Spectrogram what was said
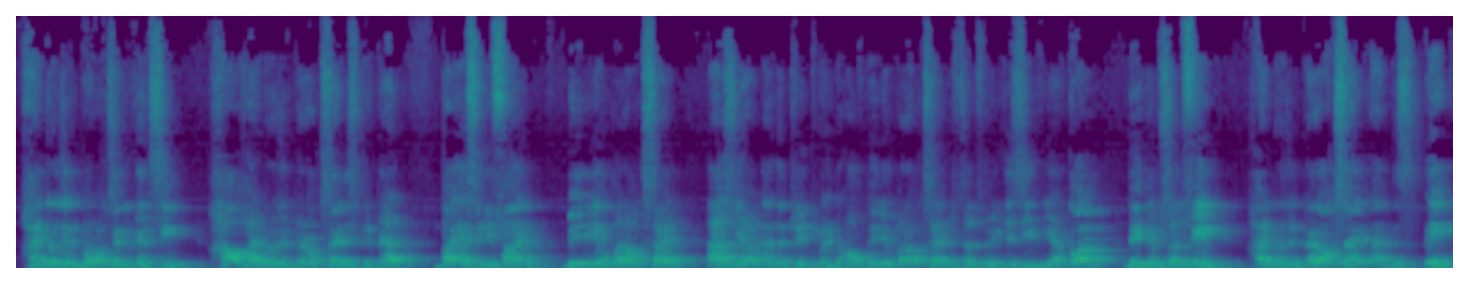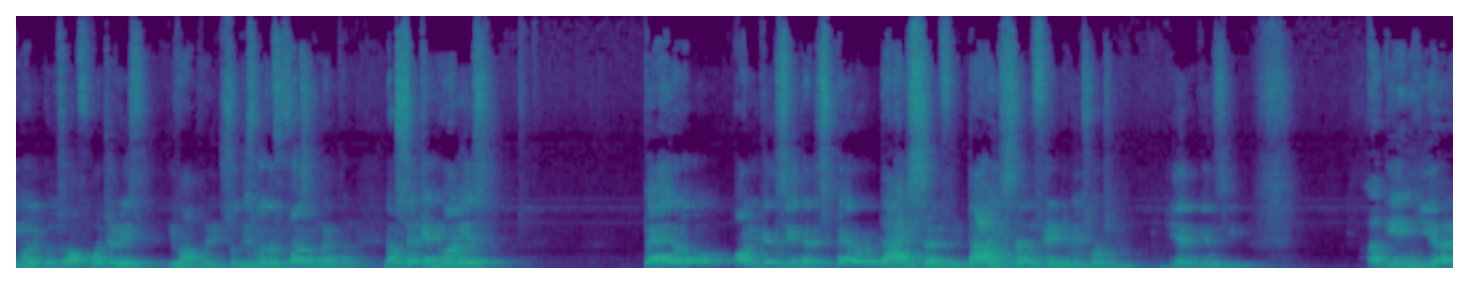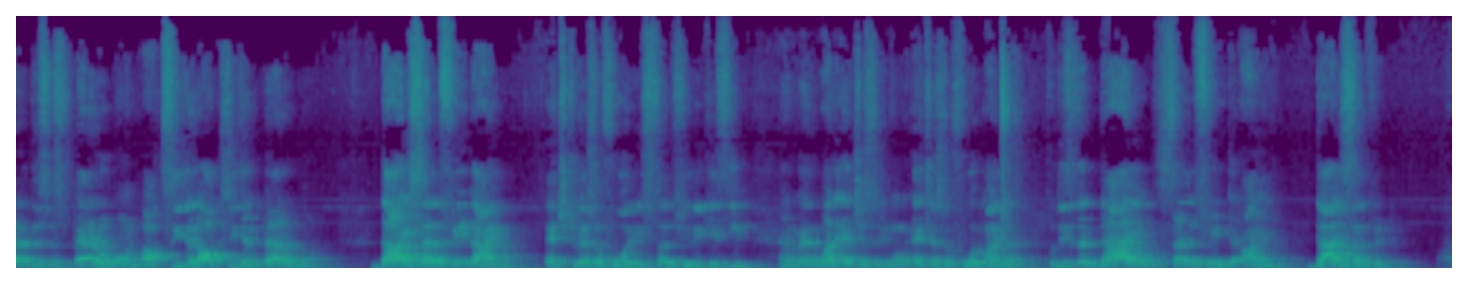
hydrogen peroxide. You can see how hydrogen peroxide is prepared by acidifying barium peroxide as we have done the treatment of barium peroxide with sulfuric acid we have got barium sulfate hydrogen peroxide and this eight molecules of water is evaporated So this was the first method. Now second one is pero or you can say that is pero disulfate. Disulfate means what? Here you can see. Again here this is pero bond. Oxygen oxygen pero bond. Disulfate ion. H2SO4 is sulfuric acid and when one H is removed HSO4 minus. So this is the disulfate ion. Disulfate.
